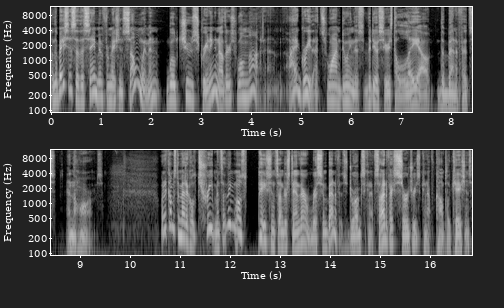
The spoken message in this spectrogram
On the basis of the same information, some women will choose screening and others will not. And I agree, that's why I'm doing this video series to lay out the benefits and the harms. When it comes to medical treatments, I think most patients understand there are risks and benefits. Drugs can have side effects, surgeries can have complications,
